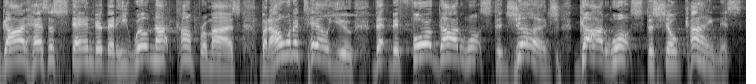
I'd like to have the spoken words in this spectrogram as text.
God has a standard that He will not compromise. But I want to tell you that before God wants to judge, God wants to show kindness.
